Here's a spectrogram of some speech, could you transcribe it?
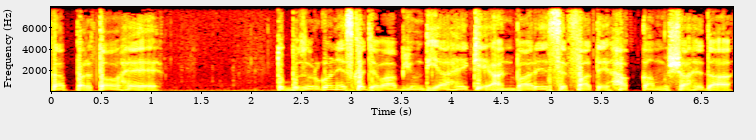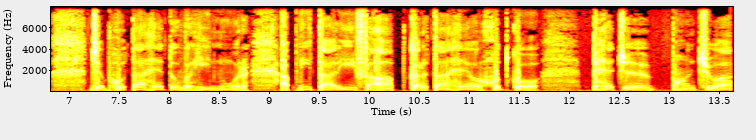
کا پرتو ہے۔ تو بزرگوں نے اس کا جواب یوں دیا ہے کہ انوار صفات حق کا مشاہدہ جب ہوتا ہے تو وہی نور اپنی تعریف آپ کرتا ہے اور خود کو پہنچوا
